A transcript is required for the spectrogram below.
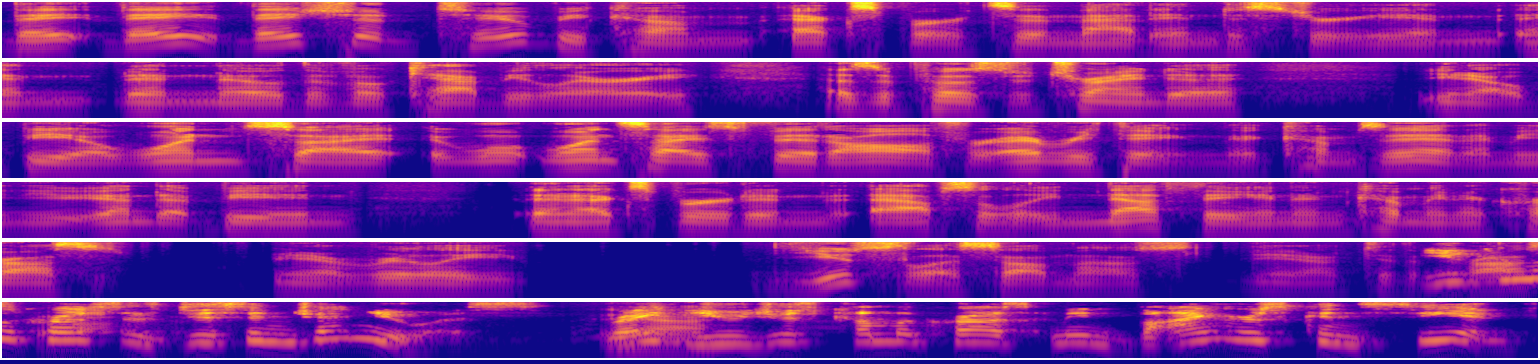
they they they should too become experts in that industry and and and know the vocabulary as opposed to trying to you know be a one size one size fit all for everything that comes in i mean you end up being an expert in absolutely nothing and coming across you know really useless almost you know to the you prospect. come across as disingenuous right yeah. you just come across i mean buyers can see it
